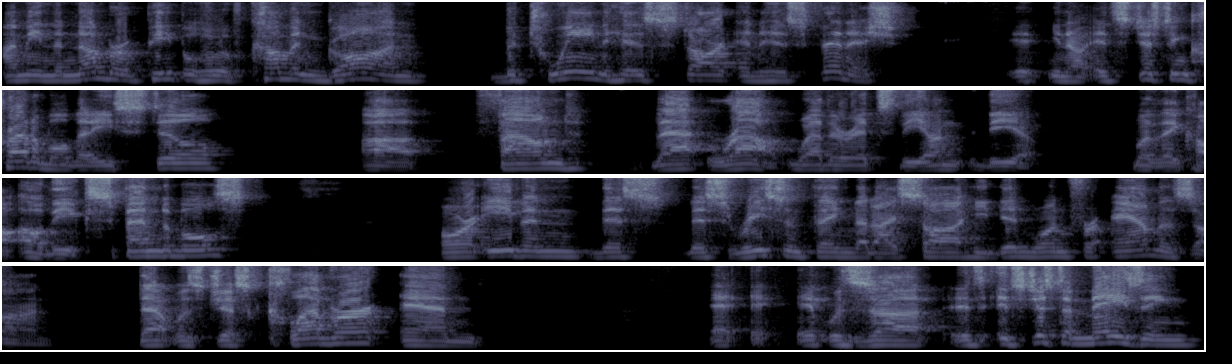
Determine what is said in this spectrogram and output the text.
I mean, the number of people who have come and gone between his start and his finish, it, you know, it's just incredible that he still uh, found that route, whether it's the, un, the, uh, what do they call, oh, the expendables, or even this, this recent thing that I saw, he did one for Amazon that was just clever and it, it was uh, it's, it's just amazing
